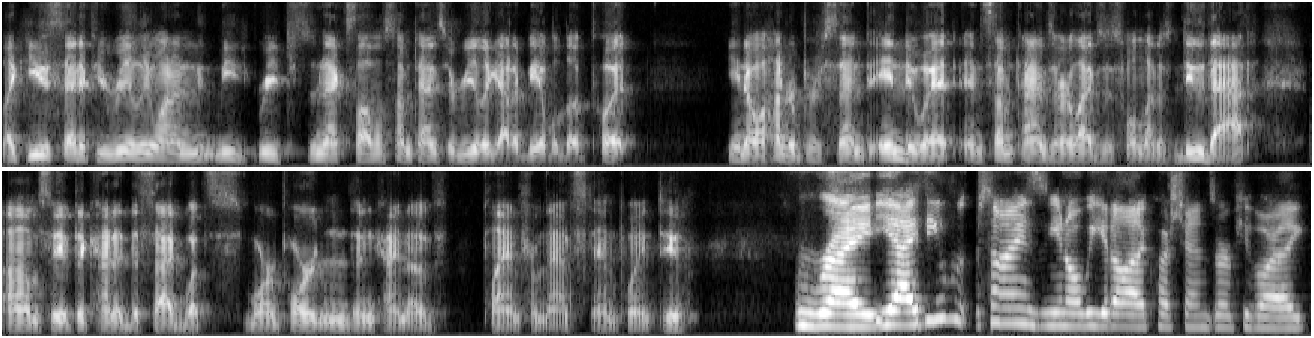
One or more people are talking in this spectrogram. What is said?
like you said, if you really want to reach the next level, sometimes you really got to be able to put you know 100% into it and sometimes our lives just won't let us do that. Um, so you have to kind of decide what's more important and kind of plan from that standpoint too. Right. Yeah i think sometimes you know we get a lot of questions where people are like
